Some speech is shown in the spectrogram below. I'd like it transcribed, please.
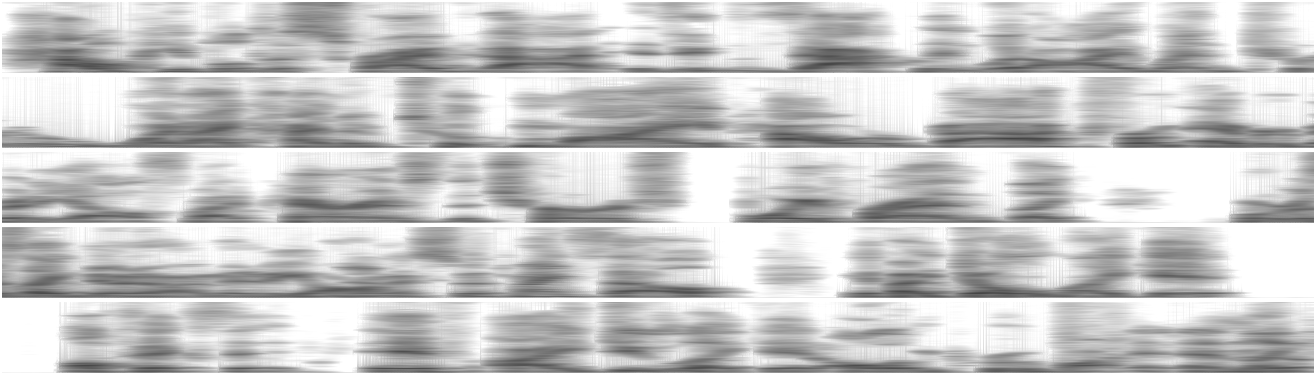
how people describe that is exactly what I went through when I kind of took my power back from everybody else my parents, the church, boyfriend, like, where was like, no, no, I'm going to be honest with myself. If I don't like it, I'll fix it. If I do like it, I'll improve on it. And Yeah. like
